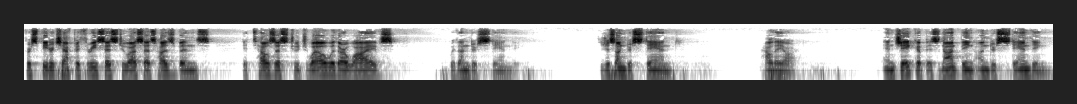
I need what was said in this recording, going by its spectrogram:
First Peter chapter 3 says to us as husbands, it tells us to dwell with our wives with understanding. To just understand how they are. And Jacob is not being understanding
